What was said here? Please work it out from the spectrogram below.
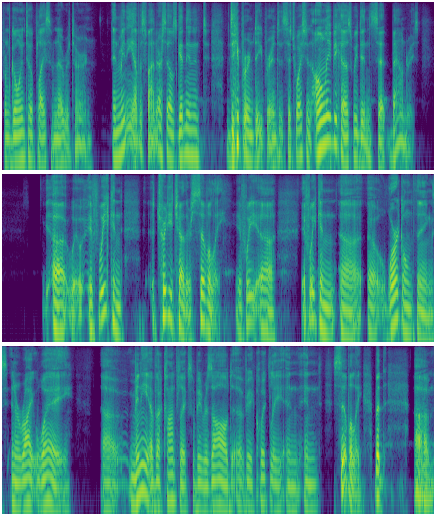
from going to a place of no return. And many of us find ourselves getting into deeper and deeper into situations only because we didn't set boundaries. Uh, if we can treat each other civilly, if we uh, if we can uh, uh work on things in a right way, uh, many of the conflicts will be resolved uh, very quickly and and civilly. But um,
